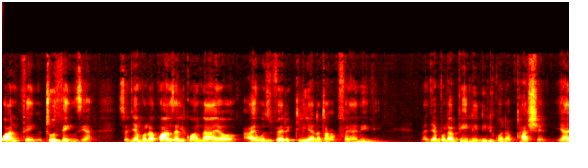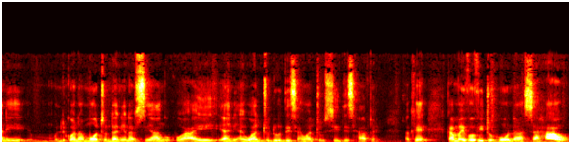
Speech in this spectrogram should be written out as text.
one thing two things yeah. So jambo la kwanza nilikuwa nayo i was very clear nataka kufanya nini. Na jambo la pili nilikuwa na passion. Yani nilikuwa na moto ndani ya nafsi yangu kuwa I, yani i want to do this i want to see this happen. Okay? Kama hivyo vitu huna sahau.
